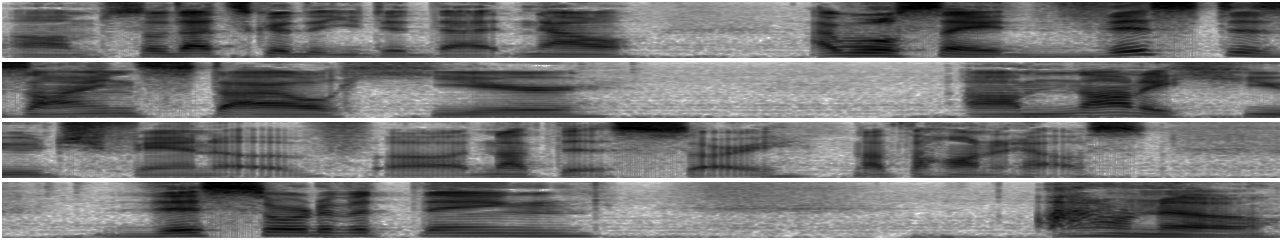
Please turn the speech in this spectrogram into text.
um, so that's good that you did that now I will say this design style here, I'm not a huge fan of. Uh, not this, sorry, not the haunted house. This sort of a thing, I don't know.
